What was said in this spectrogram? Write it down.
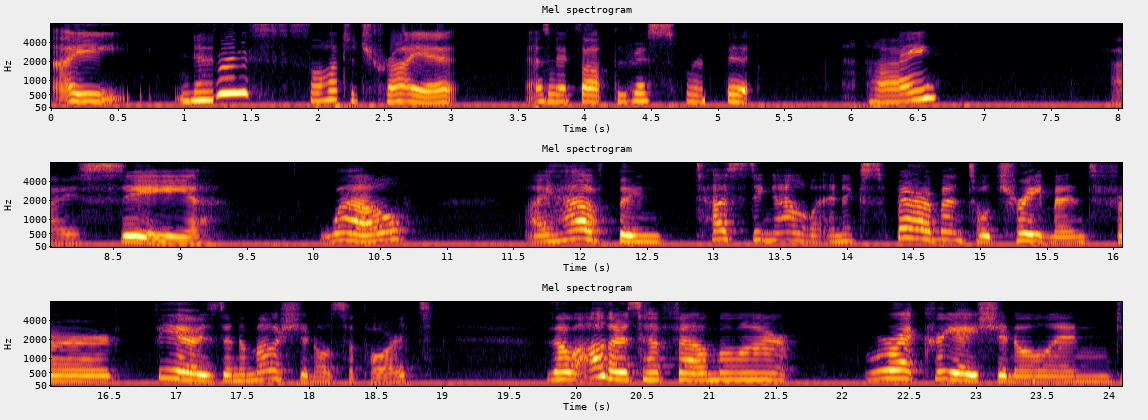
I never thought to try it, as I thought the risks were a bit high. I see. Well, I have been testing out an experimental treatment for fears and emotional support, though others have found more recreational and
